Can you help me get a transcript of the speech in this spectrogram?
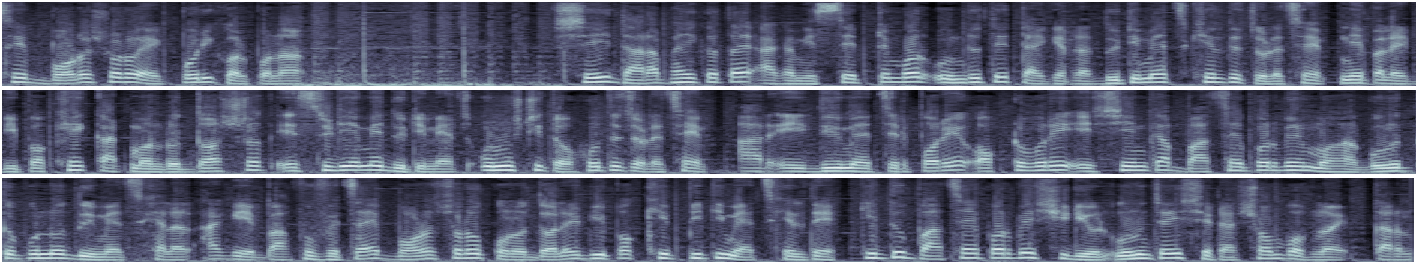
রাখছে বড়সড় এক পরিকল্পনা। সেই ধারাবাহিকতায় আগামী সেপ্টেম্বর উইন্ডোতে টাইগাররা দুটি ম্যাচ খেলতে চলেছে। নেপালের বিপক্ষে কাঠমান্ডু দশরথ স্টেডিয়ামে দুটি ম্যাচ অনুষ্ঠিত হতে চলেছে। আর এই দুই ম্যাচের পরে অক্টোবরে এশিয়ান কাপ বাছাই পর্বের মহা গুরুত্বপূর্ণ দুই ম্যাচ খেলার আগে বাফুফে চায় বড়সড় কোনো দলের বিপক্ষে প্রীতি ম্যাচ খেলতে। কিন্তু বাছাই পর্বের শিডিউল অনুযায়ী সেটা সম্ভব নয়, কারণ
